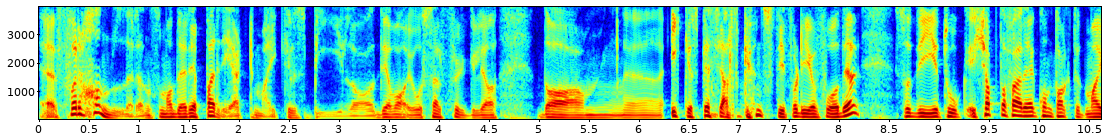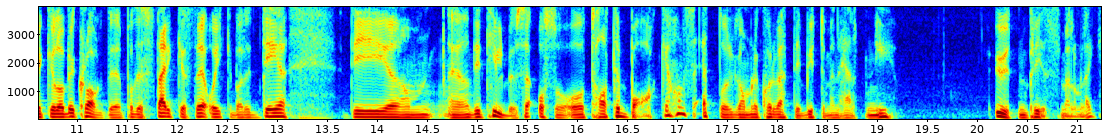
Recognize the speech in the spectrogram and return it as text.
eh, forhandleren som hadde reparert Michaels bil. Og det var jo selvfølgelig da eh, ikke spesielt gunstig for de å få det. Så de tok kjapt affære, kontaktet Michael og beklagde på det sterkeste, og ikke bare det. De, um, eh, de tilbød seg også å ta tilbake hans ett år gamle Corvette i bytte med en helt ny. Uten prismellomlegg.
